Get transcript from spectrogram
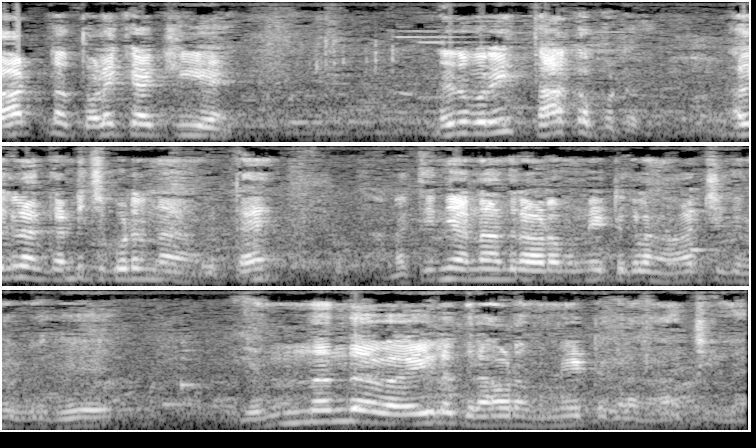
காட்டின தொலைக்காட்சியை நிருபரை தாக்கப்பட்டது. அதுக்கு நான் கண்டிச்சு கூட நான் விட்டேன். அனைத்து இந்திய அண்ணா திராவிட முன்னேற்ற கழகம் ஆட்சிக்கு பிறகு எந்தெந்த வகையில் திராவிட முன்னேற்ற கழக ஆட்சியில்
